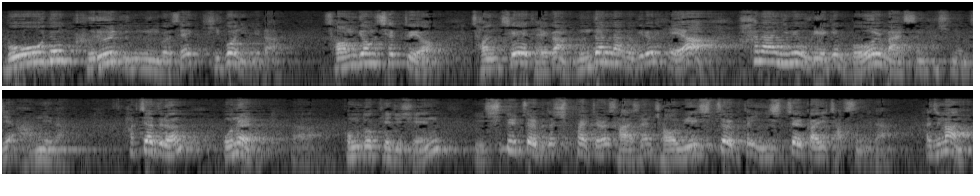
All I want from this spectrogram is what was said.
모든 글을 읽는 것의 기본입니다. 성경책도요, 전체의 대강, 문단 나누기를 해야 하나님이 우리에게 뭘 말씀하시는지 압니다. 학자들은 오늘 봉독해 주신 11절부터 18절을 사실은 저 위에 10절부터 20절까지 잡습니다. 하지만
